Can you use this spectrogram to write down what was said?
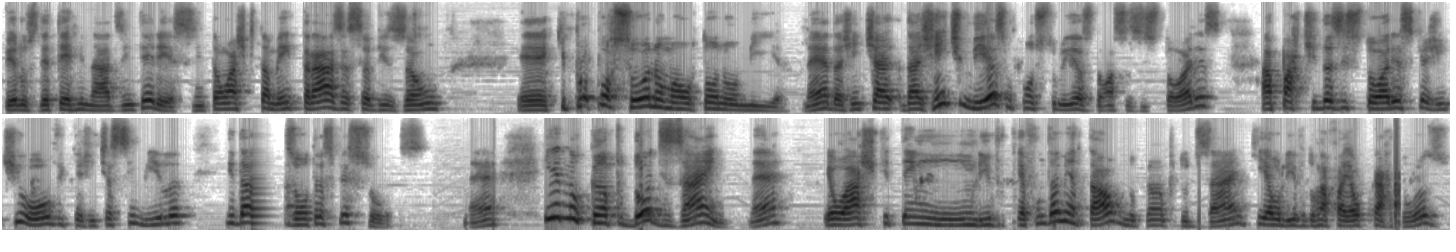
pelos determinados interesses. Então, acho que também traz essa visão é, que proporciona uma autonomia, né, da gente, da gente mesmo construir as nossas histórias a partir das histórias que a gente ouve, que a gente assimila e das outras pessoas. Né? E no campo do design, né, eu acho que tem um, um livro que é fundamental no campo do design, que é o livro do Rafael Cardoso,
